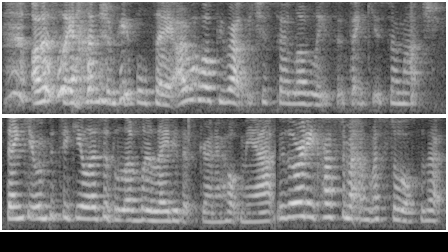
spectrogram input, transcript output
honestly, a hundred people say, I will help you out, which is so lovely. So thank you so much. Thank you in particular to the lovely lady that's going to help me out. Was already a customer at my store, so that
